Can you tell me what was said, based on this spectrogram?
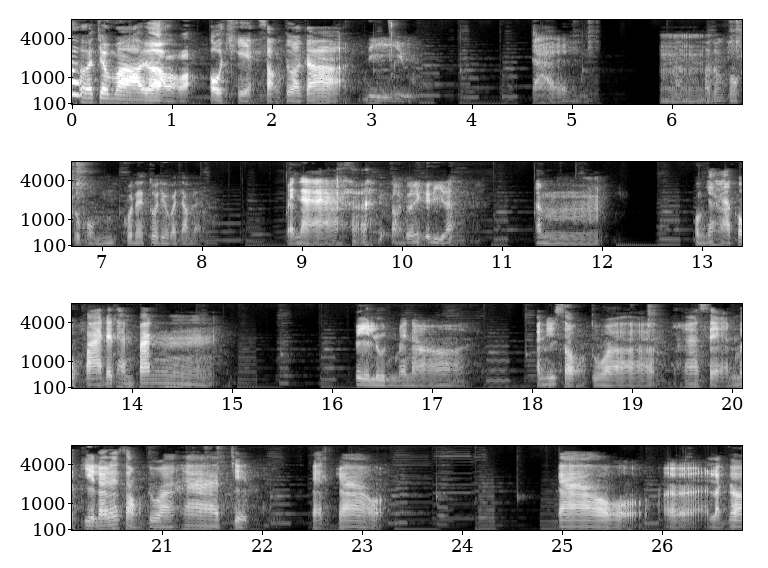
อ มันจะมาหรอ โอเค สองตัวก็ดีอยู่ได้อืมเอาตรงๆคือผมกดได้ตัวเดียวประจำแหละเป็นนาสองตัวนี้คือดีนะอืมผมจะหากบฟ้าได้ทันปั้นเปรุนไหมเนาะอันนี้สองตัวห้าแสนเมื่อกี้เราได้สองตัวห้าเจ็ดแปดเก้าเก้าเอ่อแล้วก็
